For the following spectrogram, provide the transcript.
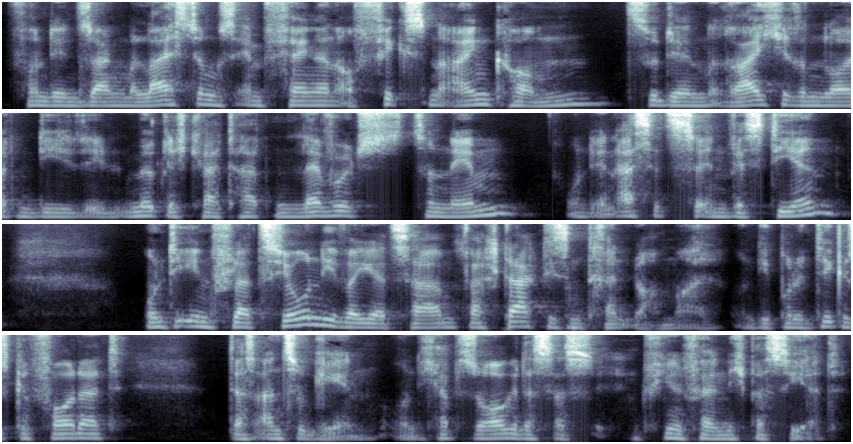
von den, sagen wir, Leistungsempfängern auf fixen Einkommen zu den reicheren Leuten, die die Möglichkeit hatten, Leverage zu nehmen und in Assets zu investieren. Und die Inflation, die wir jetzt haben, verstärkt diesen Trend nochmal. Und die Politik ist gefordert, das anzugehen. Und ich habe Sorge, dass das in vielen Fällen nicht passiert.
